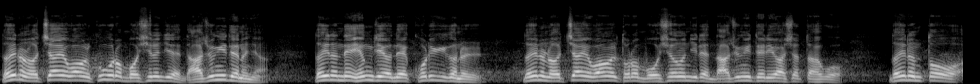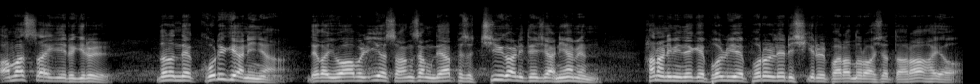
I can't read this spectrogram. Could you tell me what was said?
너희는 어찌하여 왕을 궁으로 모시는 일에 나중이 되느냐? 너희는 내 형제여 내 고륙이거늘 너희는 어찌하여 왕을 도로 모셔오는 일에 나중이 되려 하셨다 하고 너희는 또 아마사에게 이르기를 너는 내 고륙이 아니냐? 내가 요압을 이어서 항상 내 앞에서 지휘관이 되지 아니하면 하나님이 내게 벌 위에 벌을 내리시기를 바라노라 하셨다 라 하여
